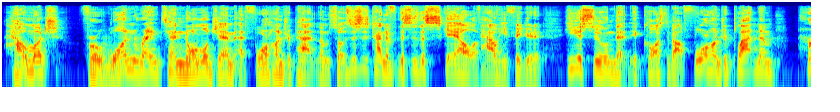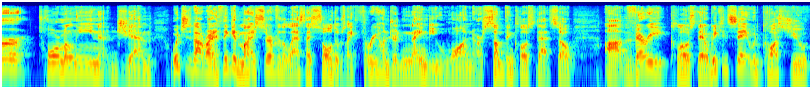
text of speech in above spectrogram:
how much for one rank 10 normal gem at 400 platinum? So this is kind of this is the scale of how he figured it. He assumed that it cost about 400 platinum per tourmaline gem, which is about right. I think in my server, the last I sold, it was like 391 or something close to that. So uh, very close there. We could say it would cost you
